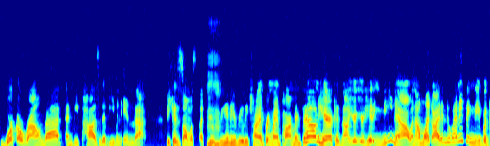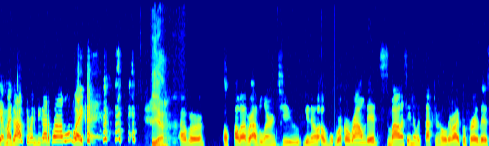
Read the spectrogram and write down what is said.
work around that and be positive even in that. Because it's almost like you're Mhm. really, really trying to bring my empowerment down here because now you're you're hitting me now, and I'm like, I didn't do anything to you, but get my doctorate if you got a problem. Like, Yeah. However, however, I've learned to, you know, work around it, smile and say, no, it's Dr. Holder. I prefer this.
